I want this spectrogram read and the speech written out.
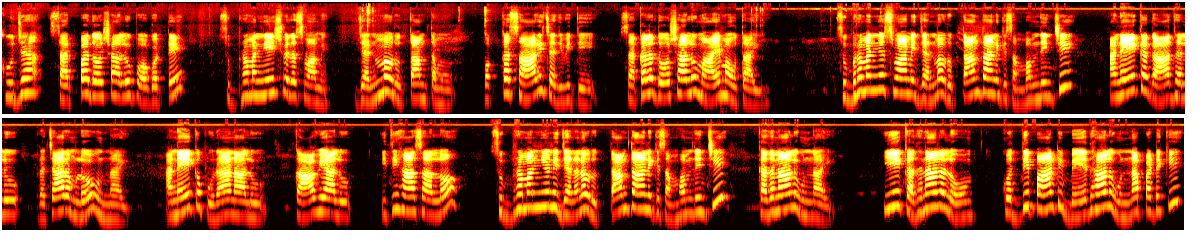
కుజ సర్పదోషాలు పోగొట్టే సుబ్రహ్మణ్యేశ్వర స్వామి జన్మ వృత్తాంతము. ఒక్కసారి చదివితే సకల దోషాలు మాయమవుతాయి. సుబ్రహ్మణ్య స్వామి జన్మ వృత్తాంతానికి సంబంధించి అనేక గాథలు ప్రచారంలో ఉన్నాయి. అనేక పురాణాలు కావ్యాలు ఇతిహాసాల్లో సుబ్రహ్మణ్యుని జనన వృత్తాంతానికి సంబంధించి కథనాలు ఉన్నాయి. ఈ కథనాలలో కొద్దిపాటి భేదాలు ఉన్నప్పటికీ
